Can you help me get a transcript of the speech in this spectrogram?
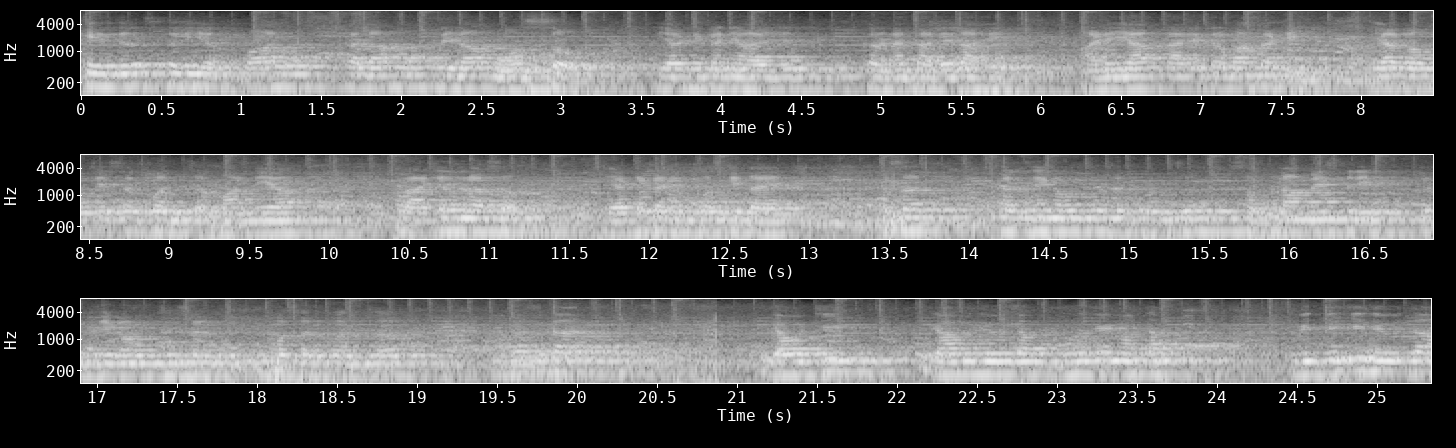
केंद्रस्तरीय बाल कला क्रीडा महोत्सव या ठिकाणी आयोजित करण्यात आलेला आहे. आणि या कार्यक्रमासाठी या गावचे सरपंच माननीय राजेंद्र सर या ठिकाणी उपस्थित आहेत. तसंच कर्जेगावचे सरपंच स्वप्ना मेस्त्री कर्जेगावचे सर उपसरपंच. नमस्कार. गावची ग्रामदेवता महोदय माता. विद्येची देवता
